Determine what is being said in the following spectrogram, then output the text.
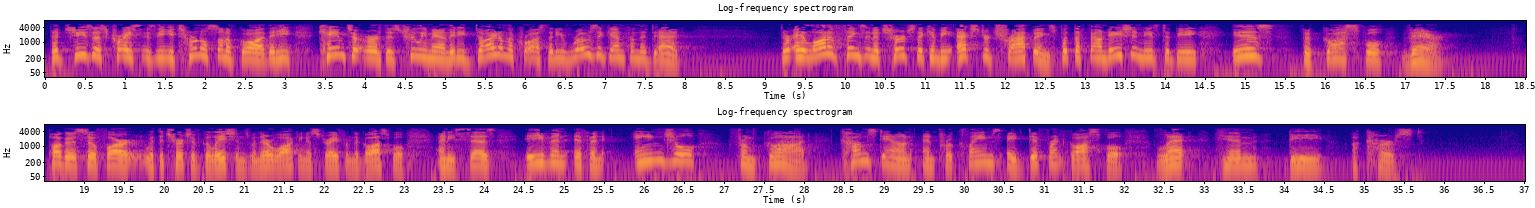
That Jesus Christ is the eternal Son of God, that He came to earth as truly man, that He died on the cross, that He rose again from the dead. There are a lot of things in a church that can be extra trappings, but the foundation needs to be, is the gospel there? Paul goes so far with the church of Galatians when they're walking astray from the gospel, and he says, even if an angel from God comes down and proclaims a different gospel, let him be accursed.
